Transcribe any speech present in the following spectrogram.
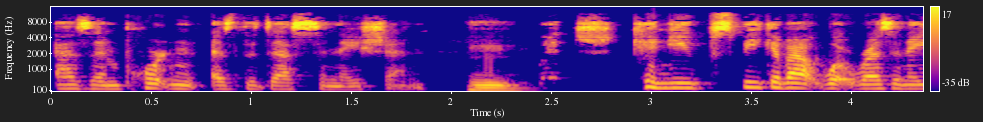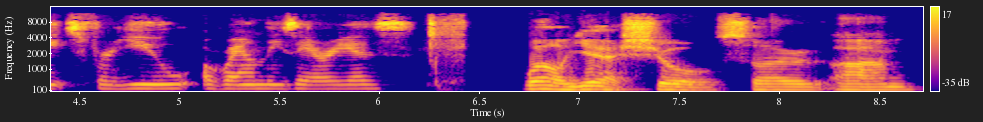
as important as the destination. Mm. Which can you speak about what resonates for you around these areas? Well, yeah, sure. So um,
